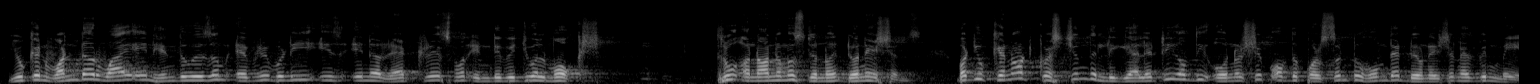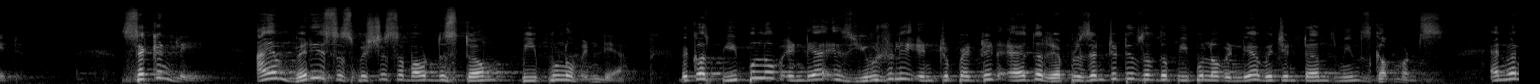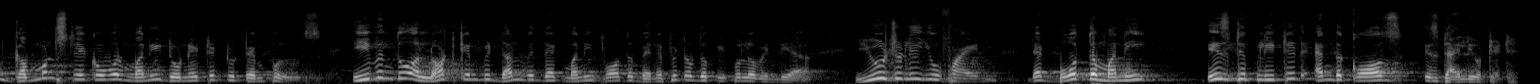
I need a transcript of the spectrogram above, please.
You can wonder why in Hinduism everybody is in a rat race for individual moksha. through anonymous dono- donations. But you cannot question the legality of the ownership of the person to whom that donation has been made. Secondly, I am very suspicious about this term people of India because people of India is usually interpreted as the representatives of the people of India, which in turn means governments. And when governments take over money donated to temples, even though a lot can be done with that money for the benefit of the people of India, usually you find that both the money is depleted and the cause is diluted.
